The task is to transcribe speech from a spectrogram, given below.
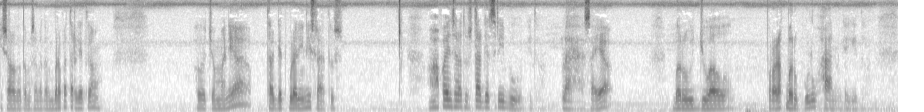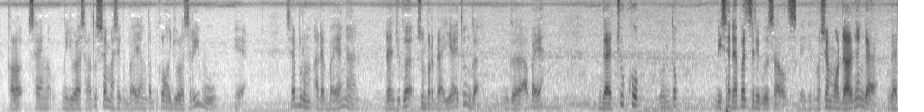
Misal ketemu sama teman berapa target kamu? Oh, cuman ya target bulan ini 100 oh, apa yang 100 target 1000 gitu. Lah saya baru jual produk baru puluhan kayak gitu. Kalau saya ngejual 100 saya masih kebayang tapi kalau ngejual 1000 ya saya belum ada bayangan dan juga sumber daya itu enggak enggak apa ya enggak cukup untuk bisa dapat 1000 sales kayak gitu maksudnya modalnya enggak enggak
